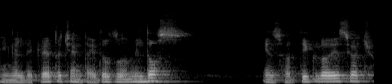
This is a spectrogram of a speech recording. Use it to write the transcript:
en el Decreto 82-2002, en su artículo 18,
